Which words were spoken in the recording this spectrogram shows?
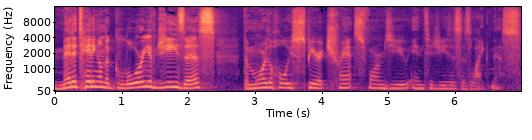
meditating on the glory of Jesus, the more the Holy Spirit transforms you into Jesus' likeness.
